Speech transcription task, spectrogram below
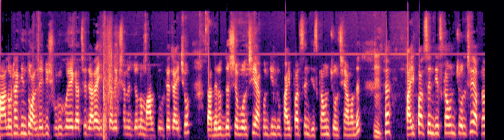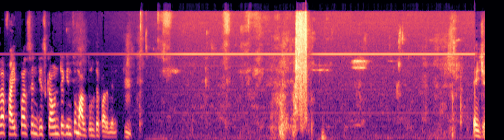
মাল ওঠা কিন্তু অলরেডি শুরু হয়ে গেছে। যারা ঈদ কালেকশনের জন্য মাল তুলতে চাইছো তাদের উদ্দেশ্যে বলছি এখন কিন্তু ফাইভ পার্সেন্ট ডিসকাউন্ট চলছে আমাদের। হ্যাঁ ফাইভ পার্সেন্ট ডিসকাউন্ট চলছে আপনারা ফাইভ পার্সেন্ট ডিসকাউন্টে কিন্তু মাল তুলতে পারবেন। এই যে।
